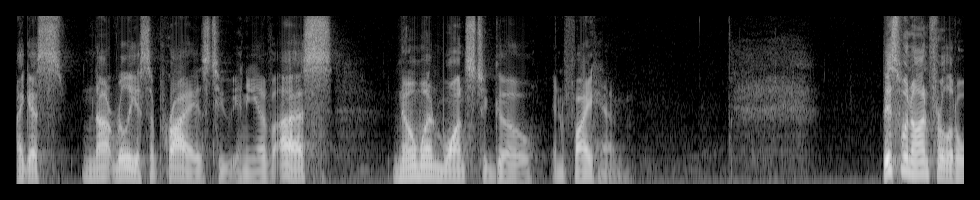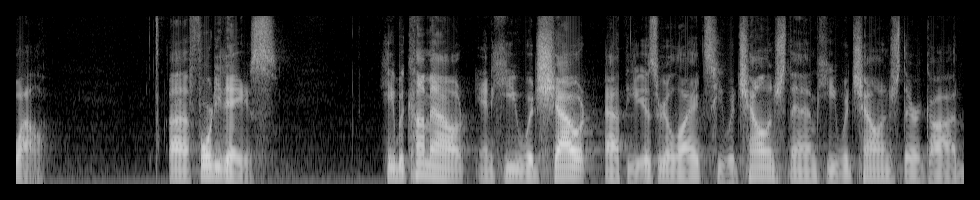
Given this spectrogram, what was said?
I guess, not really a surprise to any of us, no one wants to go and fight him. This went on for a little while uh, 40 days. He would come out and he would shout at the Israelites, he would challenge them, he would challenge their God.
